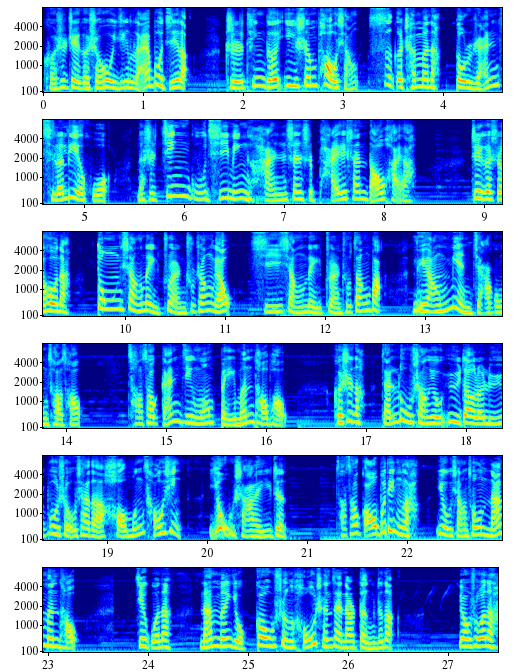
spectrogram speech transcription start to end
可是这个时候已经来不及了。只听得一声炮响，四个城门呢都燃起了烈火，那是金鼓齐鸣，喊声是排山倒海啊！这个时候呢，东向内转出张辽，西向内转出臧霸，两面夹攻曹操。曹操赶紧往北门逃跑，可是呢，在路上又遇到了吕布手下的好盟曹信，又杀了一阵。曹操搞不定了，又想从南门逃，结果呢，南门有高顺侯成在那儿等着呢。要说呢，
